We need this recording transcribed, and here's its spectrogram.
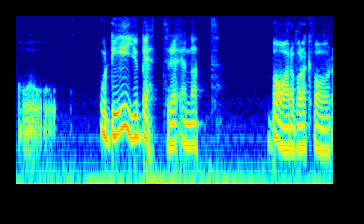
och, och det är ju bättre än att bara vara kvar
